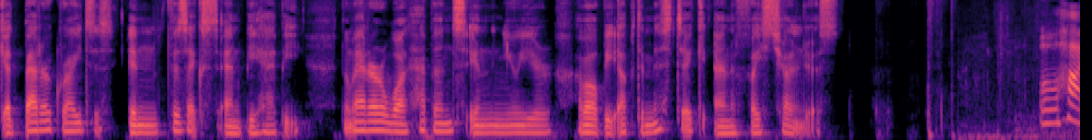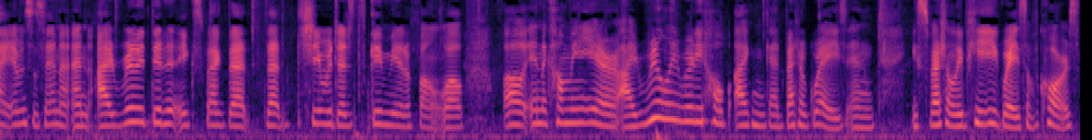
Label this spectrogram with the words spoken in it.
get better grades in physics, and be happy. No matter what happens in the new year, I will be optimistic and face challenges. Oh, hi, I'm Susanna, and I really didn't expect that, that she would just give me the phone. Well, uh, in the coming year, I really, really hope I can get better grades, and especially PE grades, of course.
